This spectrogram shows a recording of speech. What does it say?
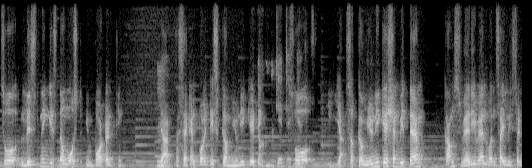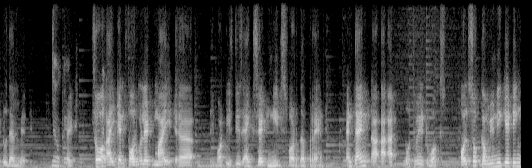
So listening is the most important thing. Hmm. Yeah. The second point is communicating. Communicating. So yeah, so communication with them comes very well once I listen to them well yes. okay. right? so i can formulate my uh, what is this exact needs for the brand and then uh, uh, uh, both way it works also communicating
